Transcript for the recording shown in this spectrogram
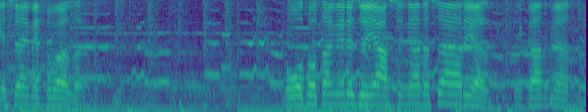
geçäý mähribanlar. Ogulsoltan gelneje ýaşlaryň ýanyna çagyrýar, Mekanyň ýanyna.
